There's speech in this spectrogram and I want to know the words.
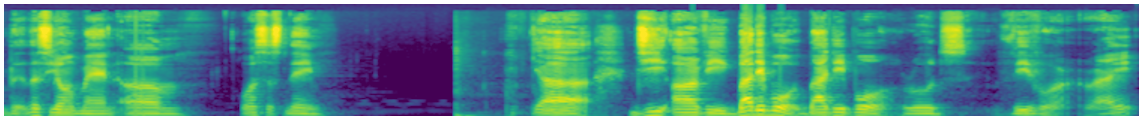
this young man. Um, what's his name? Uh, GRV Gbadebo Gbadebo Rhodes Vivor, right?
